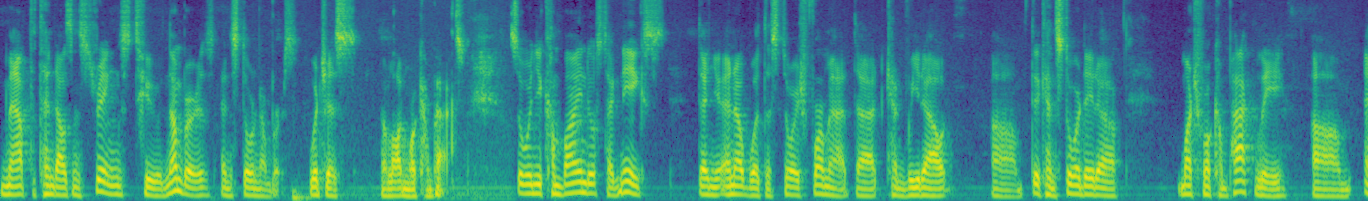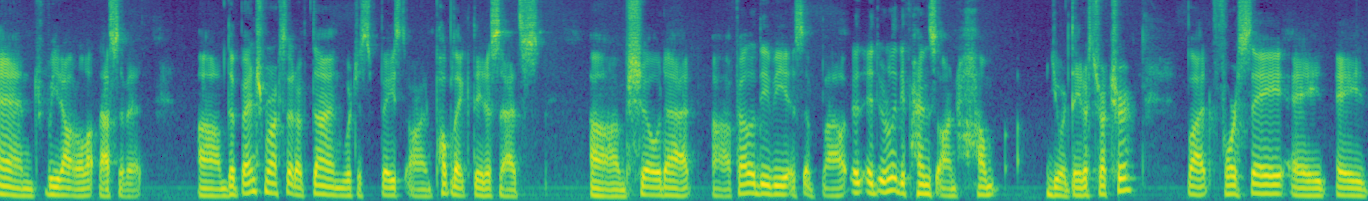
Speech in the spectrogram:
map the ten thousand strings to numbers and store numbers, which is a lot more compact. So when you combine those techniques, then you end up with a storage format that can read out, um, that can store data much more compactly um, and read out a lot less of it. Um, the benchmarks that I've done, which is based on public data sets, um, show that uh, FiloDB is about, it, it, really depends on how your data structure. But for, say, a, a,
